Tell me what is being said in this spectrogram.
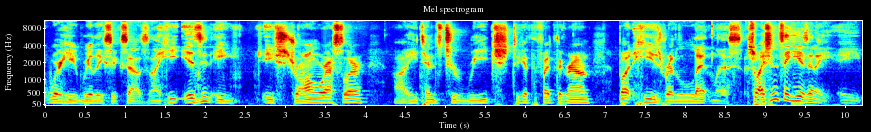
where he really succeeds. Like he isn't a a strong wrestler. Uh, he tends to reach to get the fight to the ground, but he's relentless. So I shouldn't say he isn't a, a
